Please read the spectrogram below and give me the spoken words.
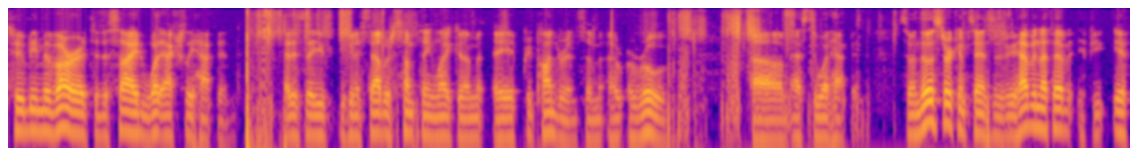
to be mivara to decide what actually happened. That is, that you, you can establish something like um, a preponderance, um, a, a rove, um, as to what happened. So in those circumstances, if you have enough, ev- if you if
